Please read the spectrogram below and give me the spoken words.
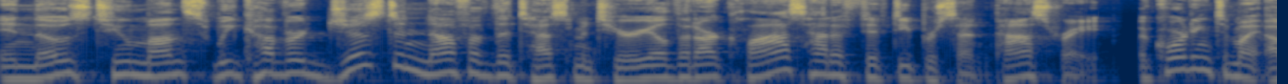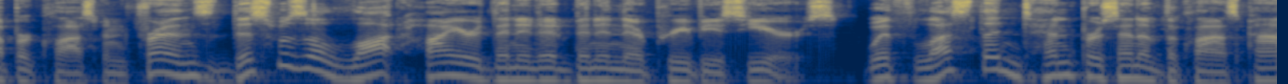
In those two months, we covered just enough of the test material that our class had a 50% pass rate. According to my upperclassmen friends, this was a lot higher than it had been in their previous years, with less than 10% of the class passing.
